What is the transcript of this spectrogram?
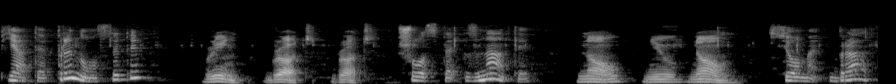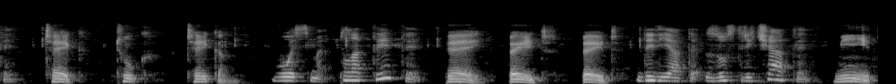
П'яте приносити. Bring, brought, brought. Шосте знати. Know, knew, known. Сьоме брати. Take, took, taken. Восьме платити. Pay, paid, paid. Дев'яте зустрічати. Meet,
